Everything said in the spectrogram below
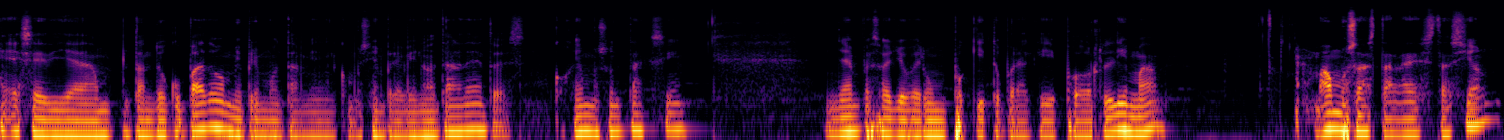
ese día un tanto ocupado, mi primo también como siempre vino tarde, entonces cogimos un taxi, ya empezó a llover un poquito por aquí, por Lima, vamos hasta la estación,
